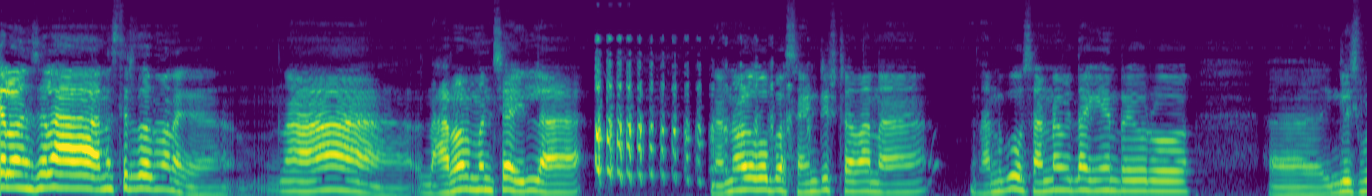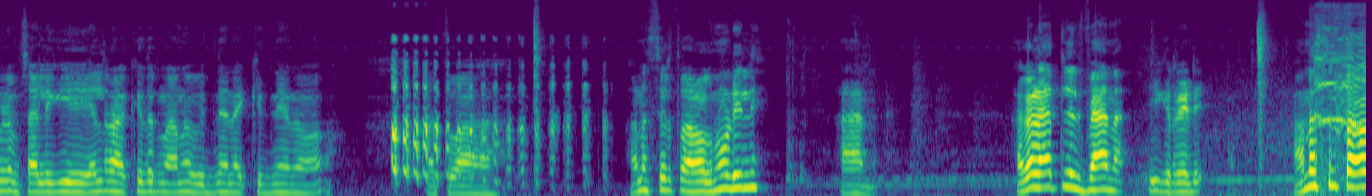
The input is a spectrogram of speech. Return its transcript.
ನನಗೂ ಕೆಲವೊಂದು ಸಲ ಅನಿಸ್ತಿರ್ತದ ನನಗೆ. ನಾ ನಾರ್ಮಲ್ ಮನುಷ್ಯ ಇಲ್ಲ. ನನ್ನೊಳಗೆ ಒಬ್ಬ ಸೈಂಟಿಸ್ಟ್ ಅದಾನ. ನನಗೂ ಸಣ್ಣವಿದ್ದಾಗ ರೀ ಇವರು? ಇಂಗ್ಲೀಷ್ ಮೀಡಿಯಂ ಶಾಲೆಗೆ ಎಲ್ಲರೂ ಹಾಕಿದ್ರೆ ನಾನು ವಿಜ್ಞಾನ ಹಾಕಿದ್ನೇನು ಅಥವಾ ಅನಿಸ್ತಿರ್ತಾವ ಅವಾಗ ನೋಡಿ ಇಲ್ಲಿ. ಹಾಂ ಅಗಳ ಹತ್ಲಿಲ್ಲ ಫ್ಯಾನ ಈಗ ರೆಡಿ ಅನಿಸ್ತಿರ್ತಾವ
